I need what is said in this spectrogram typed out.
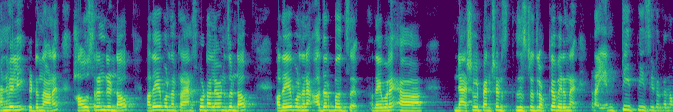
biannually കിട്ടുന്നതാണ്. ഹൗസ് റെന്റ് ഉണ്ടാവും. അതേപോലെ തന്നെ ട്രാൻസ്പോർട്ട് അലവൻസ് ഉണ്ടാവും. അതേപോലെ തന്നെ അതർ ബഗ്സ് അതേപോലെ നാഷണൽ പെൻഷൻ സിസ്റ്റത്തിലൊക്കെ വരുന്ന എൻ ടി പി സിയിലൊക്കെ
